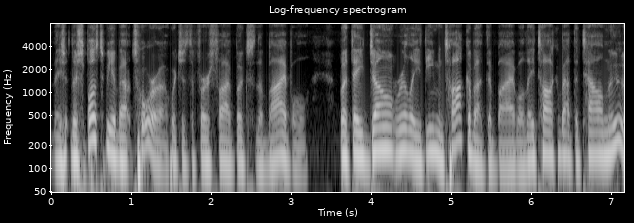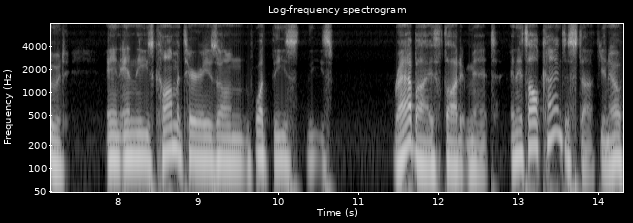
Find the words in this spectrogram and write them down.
they, they're supposed to be about Torah, which is the first five books of the Bible but they don't really even talk about the Bible. They talk about the Talmud and and these commentaries on what these these rabbis thought it meant, and it's all kinds of stuff. You know,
